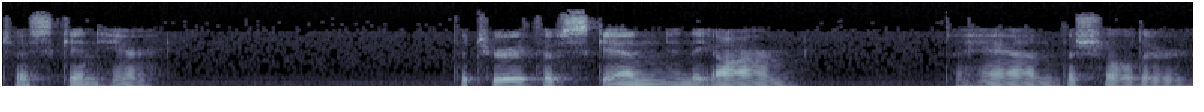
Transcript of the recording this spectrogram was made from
Just skin here. The truth of skin in the arm, the hand, the shoulder,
